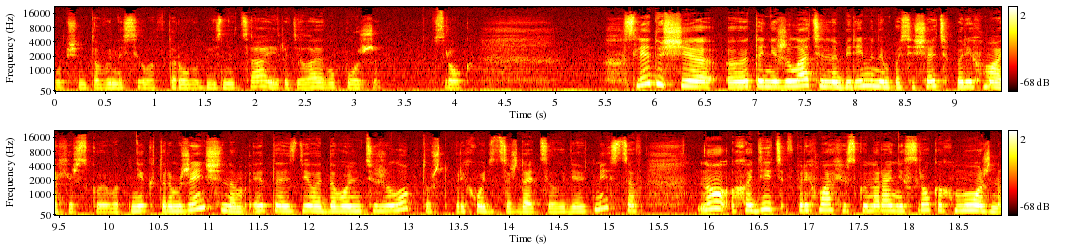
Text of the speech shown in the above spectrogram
в общем-то, выносила второго близнеца и родила его позже, в срок. Следующее – это нежелательно беременным посещать парикмахерскую. Вот некоторым женщинам это сделать довольно тяжело, потому что приходится ждать целых 9 месяцев, но ходить в парикмахерскую на ранних сроках можно.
